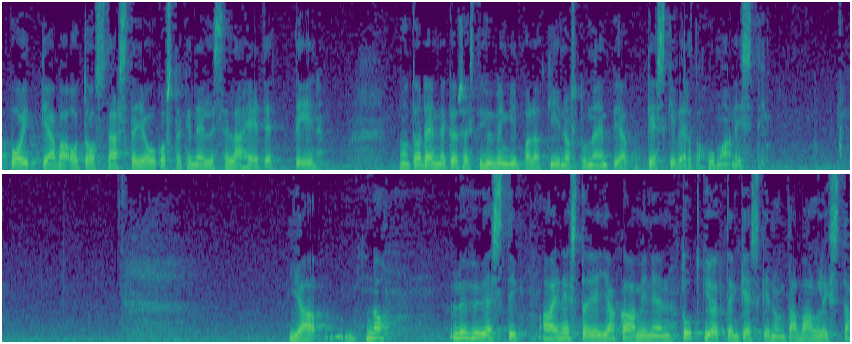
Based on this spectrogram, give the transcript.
poikkeava otos tästä joukosta, kenelle se lähetettiin. Ne on todennäköisesti hyvinkin paljon kiinnostuneempia kuin keskivertohumanisti. Ja no, lyhyesti aineistojen jakaminen tutkijoiden kesken on tavallista.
